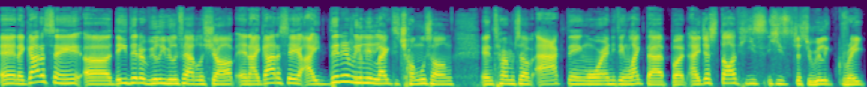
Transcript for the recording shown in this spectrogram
And I gotta say, uh, they did a really, really fabulous job. And I gotta say, I didn't really like Chung Woo-sung in terms of acting or anything like that. But I just thought he's he's just a really great,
